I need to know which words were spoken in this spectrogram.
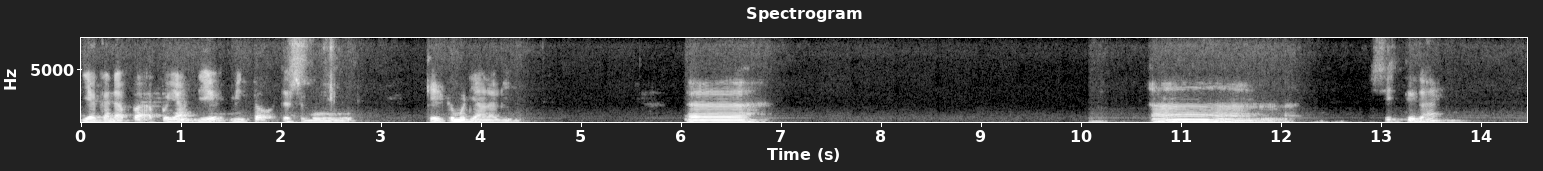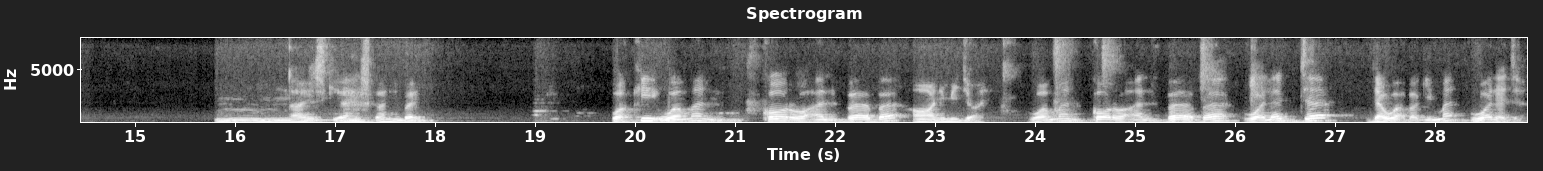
dia akan dapat apa yang dia minta tersebut okey kemudian lagi uh, Ah. Situ dah eh. Hmm, lain sikit lah sekarang ni baik. Waki waman qara al baba ha ni mijah. Waman qara al baba walajja jawab bagi man walajja.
